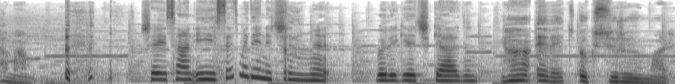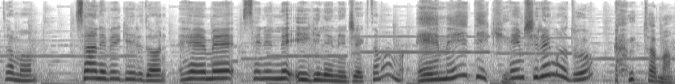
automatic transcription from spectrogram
tamam. Şey sen iyi hissetmediğin için mi böyle geç geldin? Ha evet öksürüğüm var. Tamam. Sen eve geri dön. HM seninle ilgilenecek tamam mı? HM'de ki. Hemşire Madu. tamam.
